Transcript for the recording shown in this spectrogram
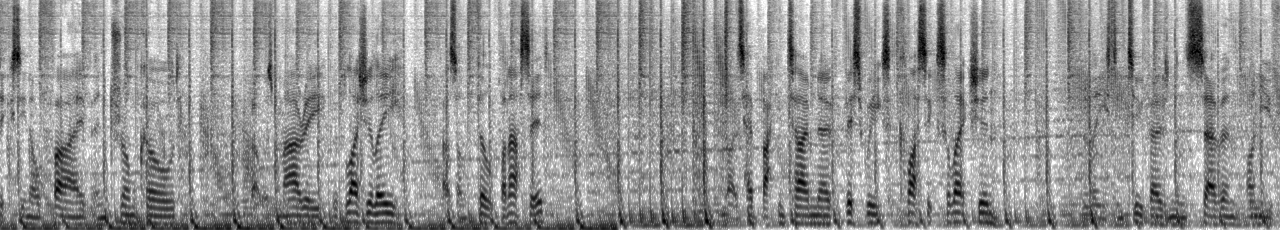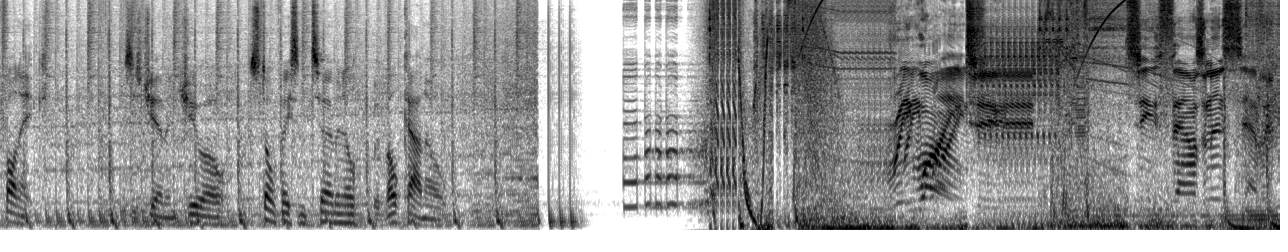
1605 and Drumcode. That was Mari with Lazuli. That's on Filth on Acid. Let's head back in time now for this week's classic selection, released in 2007 on Euphonic. This is German duo Stoneface and Terminal with Volcano. Rewind to 2007.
